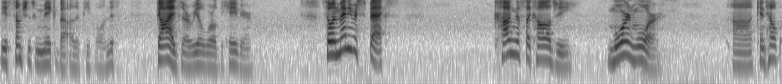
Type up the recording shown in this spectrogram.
the assumptions we make about other people, and this guides our real world behavior. So, in many respects, cognitive psychology, more and more, uh, can help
